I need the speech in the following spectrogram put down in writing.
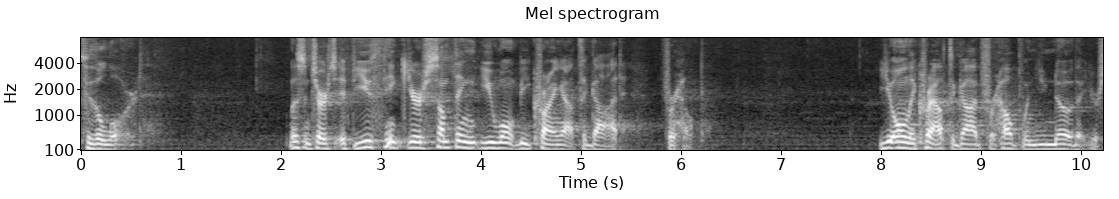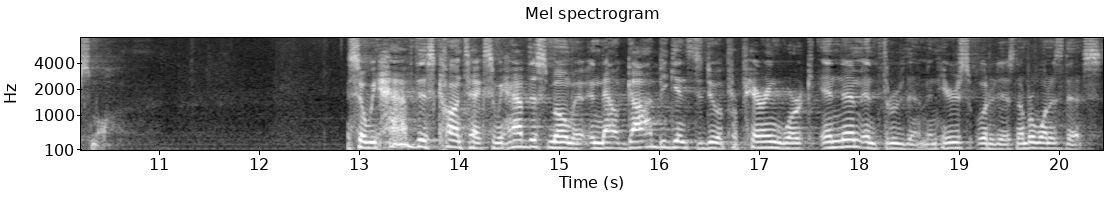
to the Lord. Listen, church, if you think you're something, you won't be crying out to God for help. You only cry out to God for help when you know that you're small. So we have this context and we have this moment, and now God begins to do a preparing work in them and through them. And here's what it is number one is this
